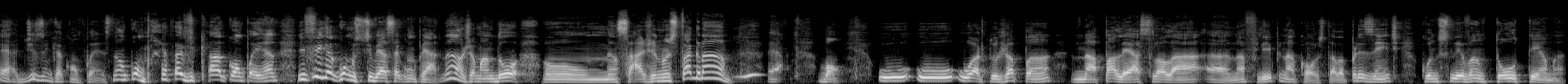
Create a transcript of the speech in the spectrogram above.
É, dizem que acompanha. Se não acompanha, vai ficar acompanhando e fica como se tivesse acompanhado. Não, já mandou uma mensagem no Instagram. É. Bom, o, o, o, Arthur Japan, na palestra lá uh, na Flip, na qual eu estava presente, quando se levantou o tema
